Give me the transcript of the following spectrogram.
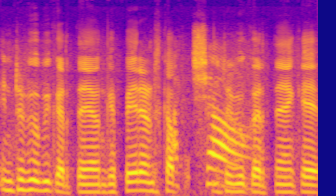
इंटरव्यू भी करते हैं उनके पेरेंट्स का अच्छा। इंटरव्यू करते हैं कि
